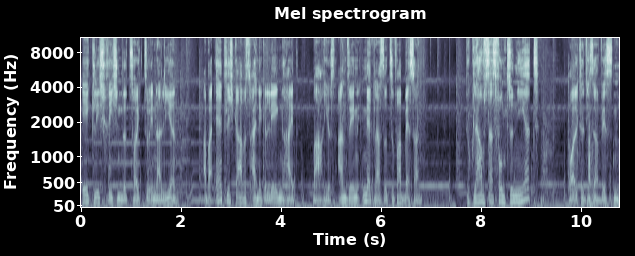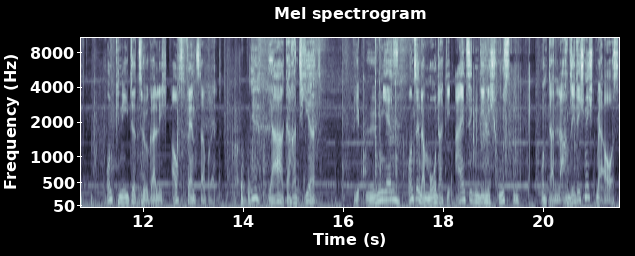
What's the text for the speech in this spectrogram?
eklig riechende Zeug zu inhalieren. Aber endlich gab es eine Gelegenheit, Marius Ansehen in der Klasse zu verbessern. Du glaubst, das funktioniert? wollte dieser wissen und kniete zögerlich aufs Fensterbrett. Ja, garantiert. Wir üben jetzt und sind am Montag die einzigen, die nicht husten. Und dann lachen sie dich nicht mehr aus.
